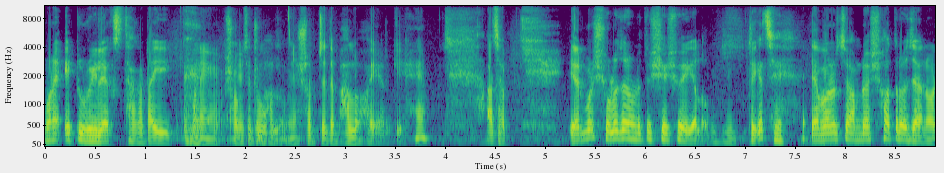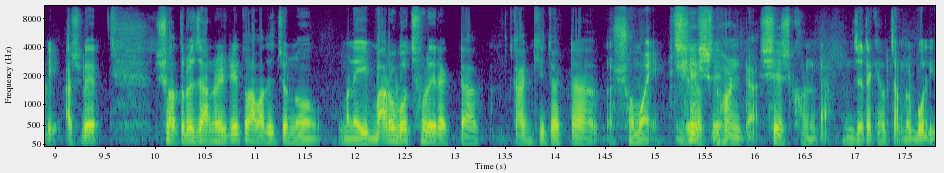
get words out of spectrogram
মানে একটু রিল্যাক্স থাকাটাই মানে সবচেয়ে ভালো। সবচেয়ে ভালো হয় আর কি হ্যাঁ আচ্ছা এরপর ষোলো জানুয়ারি তো শেষ হয়ে গেল। ঠিক আছে? এবার হচ্ছে আমরা সতেরো জানুয়ারি। আসলে সতেরো জানুয়ারিটাই তো আমাদের জন্য মানে এই বারো বছরের একটা কাঙ্ক্ষিত একটা সময় শেষ ঘণ্টা। শেষ ঘণ্টা যেটাকে হচ্ছে আমরা বলি।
